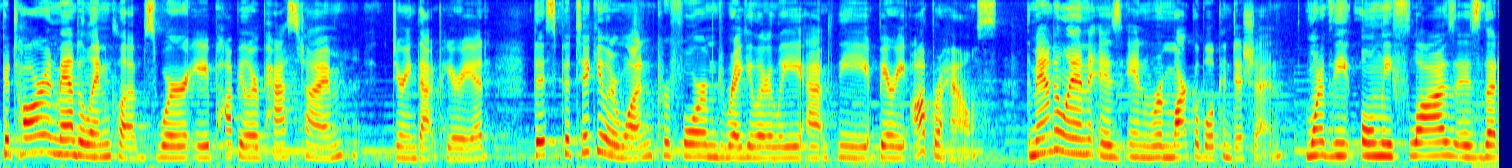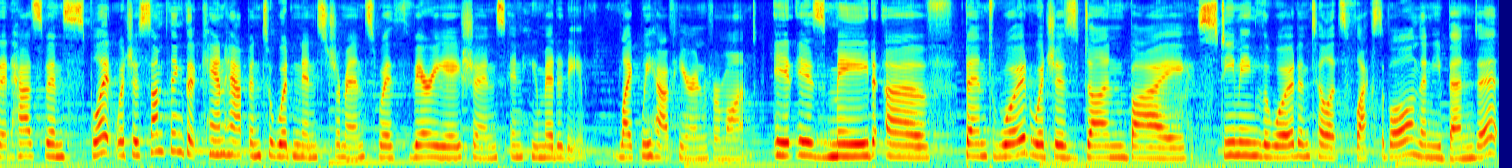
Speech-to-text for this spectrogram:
Guitar and mandolin clubs were a popular pastime during that period. This particular one performed regularly at the Barre Opera House. The mandolin is in remarkable condition. One of the only flaws is that it has been split, which is something that can happen to wooden instruments with variations in humidity, like we have here in Vermont. It is made of bent wood, which is done by steaming the wood until it's flexible, and then you bend it.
